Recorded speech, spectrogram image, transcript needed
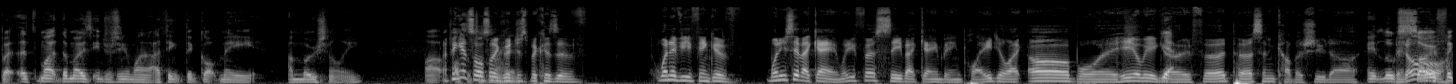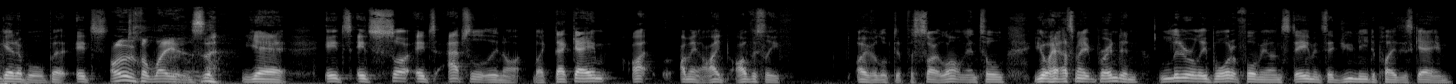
but it's my the most interesting one. I think that got me emotionally. Uh, I think it's also good head. just because of whenever you think of when you see that game, when you first see that game being played, you're like, oh boy, here we go, third person cover shooter. it looks But, so oh, forgettable, but it's Oh, the layers. Yeah, it's it's so it's absolutely not like that game. I I mean I obviously overlooked it for so long until your housemate Brendan literally bought it for me on Steam and said you need to play this game,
